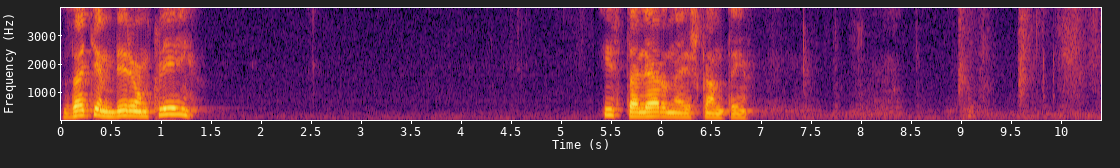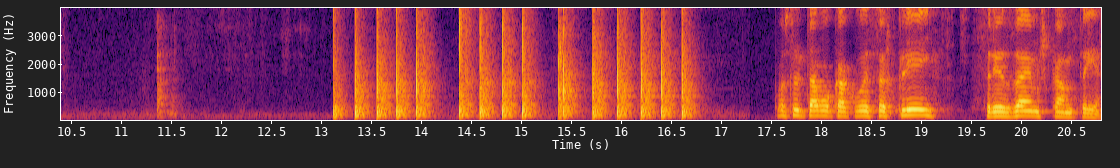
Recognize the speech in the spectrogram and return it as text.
Затем берем клей и столярные шканты. После того, как высох клей, срезаем шканты.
